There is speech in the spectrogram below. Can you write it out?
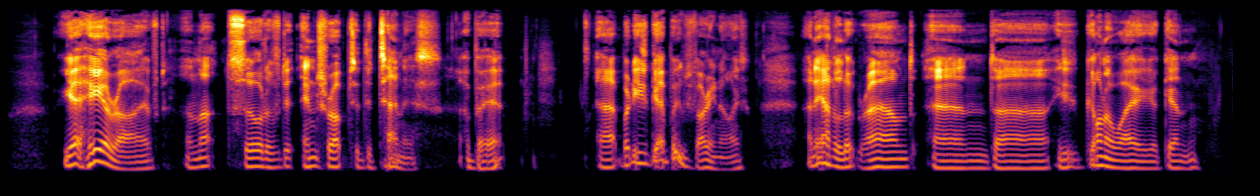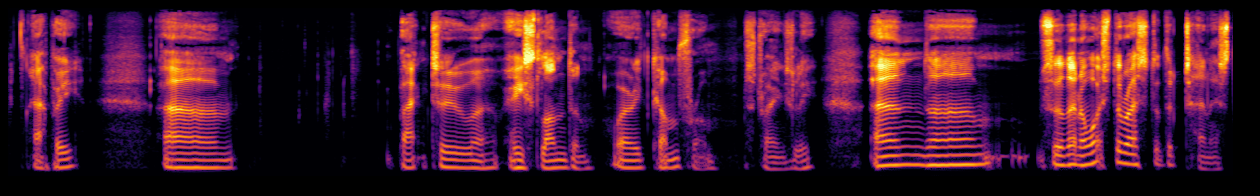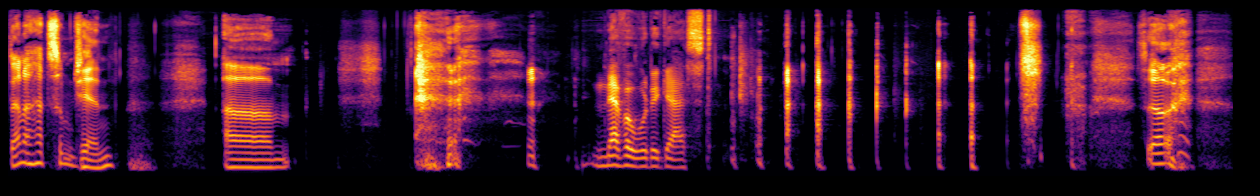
yeah, he arrived, and that sort of interrupted the tennis a bit. Uh, but he's he was very nice, and he had a look round, and uh, he's gone away again, happy. Um, back to uh, East London, where he'd come from, strangely, and um, so then I watched the rest of the tennis. Then I had some gin. Um, Never would have guessed. So,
